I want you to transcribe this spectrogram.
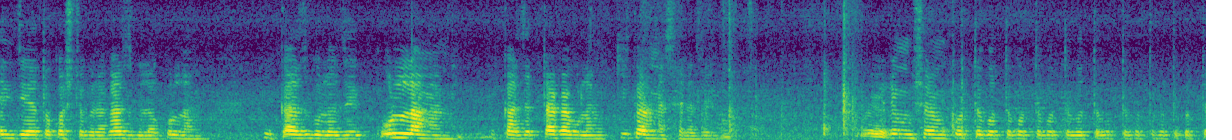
এই যে এত কষ্ট করে কাজগুলো করলাম, এই কাজগুলো যে করলাম আমি কাজের টাকাগুলো আমি কী কারণে ছেড়ে দেব এরম সেরম করতে করতে করতে করতে করতে করতে করতে করতে করতে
